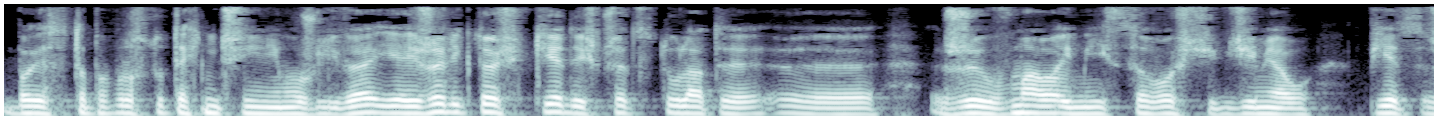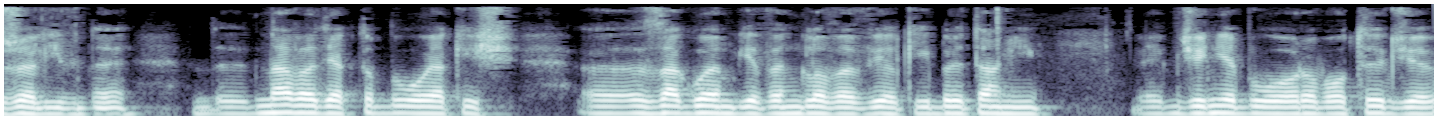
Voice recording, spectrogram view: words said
bo jest to po prostu technicznie niemożliwe. Jeżeli ktoś kiedyś przed 100 laty e, żył w małej miejscowości, gdzie miał piec żeliwny, e, nawet jak to było jakieś zagłębie węglowe w Wielkiej Brytanii, gdzie nie było roboty, gdzie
